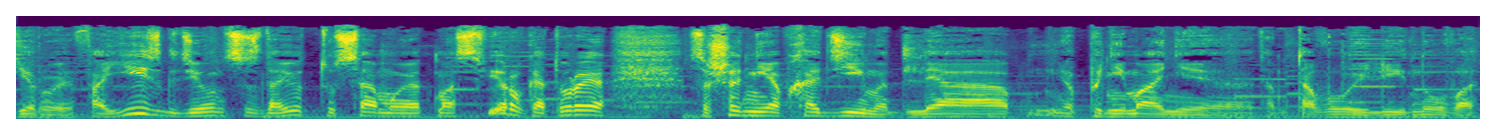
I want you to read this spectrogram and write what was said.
героев, а есть, где он создает ту самую атмосферу, которая совершенно необходима для понимания там, того или иного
